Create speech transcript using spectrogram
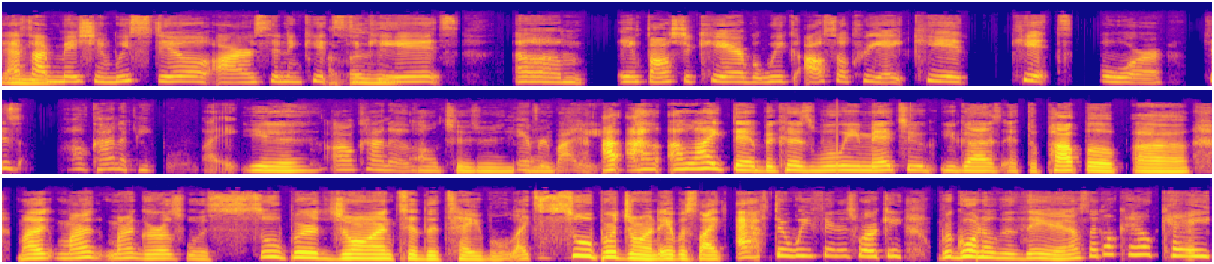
that's our Mm. mission. We still are sending kids to love it. kids um, in foster care, but we also create kid kits for just all kind of people, like Yeah. all kind of All children. everybody. I, I I like that because when we met you you guys at the pop up, uh, my my my girls were super drawn to the table, like super drawn. It was like after we finished working, we're going over there, and I was like, okay, okay,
